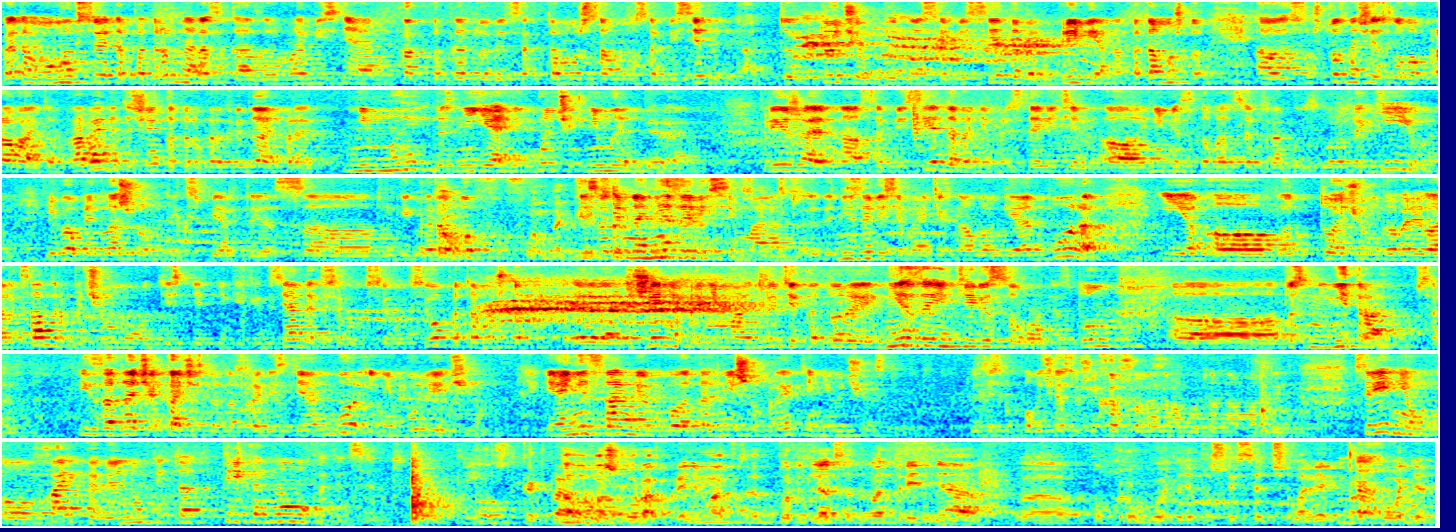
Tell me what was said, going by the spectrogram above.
Поэтому мы все это подробно рассказываем, мы объясняем, как подготовиться к тому же самому собеседованию, а то, то, чем будет на собеседовании, примерно. Потому что, а, что- что значит слово провайдер? Провайдер – это человек, который продвигает проект. Не мы, то есть не я, не Кольчик, не мы отбираем. Приезжает на собеседование представитель а, немецкого центра из города Киева, либо приглашенные эксперты с а, других Ну, городов. фонда Здесь вот именно независимая, независимая технология отбора. И э, вот то, о чем говорил Александр, почему здесь нет никаких взяток, всего, всего, всего, потому что э, решения принимают люди, которые не заинтересованы в том, э, то есть они нейтральны абсолютно. Их задача качественно провести отбор и не более чем. И они сами в дальнейшем проекте не участвуют. То есть Здесь получается очень хорошо разработанная модель. В среднем э, в Харькове ну, где-то 3 к 1 коэффициент. Ну, как правило, в отборах принимают, отбор длятся 2-3 дня, по кругу это где-то 60 человек Да. проходит.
